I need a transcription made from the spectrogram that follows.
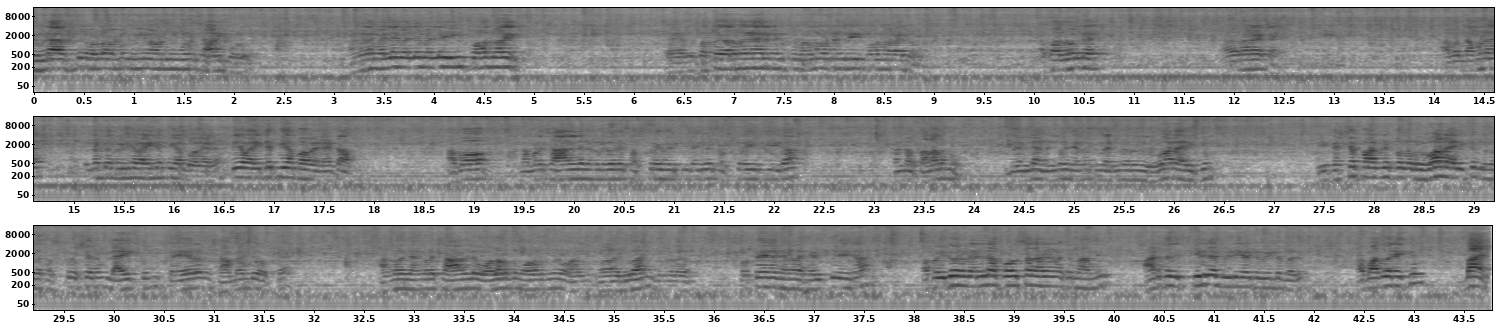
ഇവിടെ ആവശ്യത്തിന് വെള്ളം നമ്മൾ അവിടെ നിന്ന് ചാടിക്കോളും. അങ്ങനെ മെല്ലെ മെല്ലെ മെല്ലെ ഈ കുളം നിറയും. പത്ത് അറുപതിനായിരം ലിറ്റർ വെള്ളം ഉണ്ടെങ്കിൽ ഈ കുളം നിറയത്തുള്ളൂ അപ്പോൾ അതുകൊണ്ട് അത് നിറയട്ടെ അപ്പം നമ്മൾ ഇന്നത്തെ വീഡിയോ വൈൻഡപ്പ് ചെയ്യാൻ പോവുകയാണ്. വീഡിയോ വൈൻഡപ്പ് ചെയ്യാൻ പോവുകയാണ് കേട്ടോ. അപ്പോൾ നമ്മുടെ ചാനലിൽ നിങ്ങൾ ഇതുവരെ സബ്സ്ക്രൈബ് ചെയ്തില്ലെങ്കിൽ സബ്സ്ക്രൈബ് ചെയ്യുക. കണ്ടോ തളർന്നു. ഇതെല്ലാം നിങ്ങൾ ഞങ്ങൾക്ക് തരുന്നത് റിവാർഡായിരിക്കും ഈ കഷ്ടപ്പാടിനൊക്കെയുള്ള റിവാർഡായിരിക്കും നിങ്ങളുടെ സബ്സ്ക്രിപ്ഷനും ലൈക്കും ഷെയറും കമന്റും ഒക്കെ. അങ്ങനെ ഞങ്ങളുടെ ചാനൽ വളർന്ന് വളർന്ന് വരുവാൻ നിങ്ങൾ പ്രത്യേകം ഞങ്ങളെ ഹെൽപ്പ് ചെയ്യുക. അപ്പോൾ ഇതുവരെയുള്ള എല്ലാ പ്രോത്സാഹനങ്ങൾക്കും നന്ദി അടുത്ത കിഴിഞ്ഞ വീഡിയോ ആയിട്ട് വീണ്ടും വരും. അപ്പോൾ അതുവരേക്കും ബൈ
